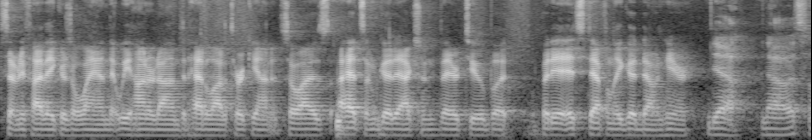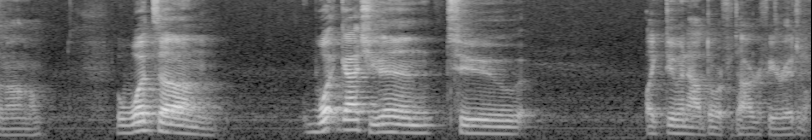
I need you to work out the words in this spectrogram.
75 acres of land that we hunted on that had a lot of turkey on it. So I was I had some good action there too. But but it, it's definitely good down here. Yeah, no, it's phenomenal. What um, what got you into like doing outdoor photography originally?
